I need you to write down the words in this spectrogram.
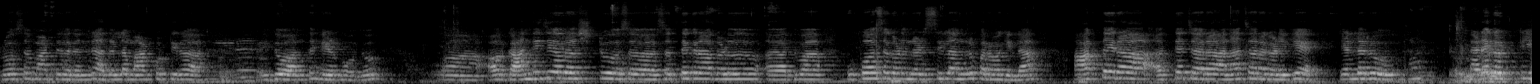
ಪ್ರೋತ್ಸಾಹ ಮಾಡ್ತಿದ್ದಾರೆ ಅಂದರೆ ಅದೆಲ್ಲ ಮಾಡಿಕೊಟ್ಟಿರೋ ಇದು ಅಂತ ಹೇಳ್ಬೋದು. ಅವ್ರು ಗಾಂಧೀಜಿಯವರಷ್ಟು ಸತ್ಯಾಗ್ರಹಗಳು ಅಥವಾ ಉಪವಾಸಗಳು ನಡೆಸಿಲ್ಲ ಅಂದರೂ ಪರವಾಗಿಲ್ಲ. ಆಗ್ತಾ ಇರೋ ಅತ್ಯಾಚಾರ, ಅನಾಚಾರಗಳಿಗೆ ಎಲ್ಲರೂ ತಡೆಗಟ್ಟಿ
